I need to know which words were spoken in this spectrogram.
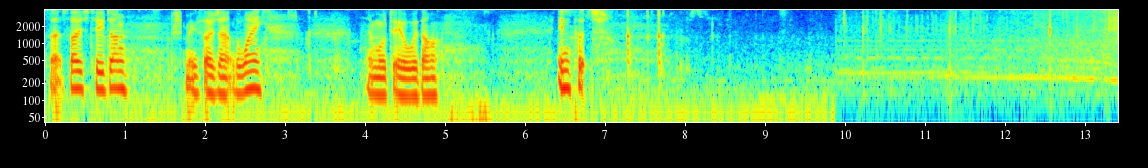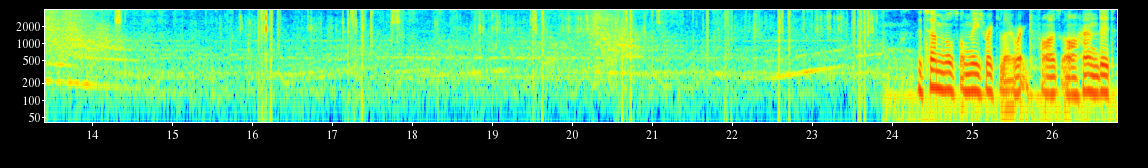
So that's those two done. Just move those out of the way. Then we'll deal with our inputs. The terminals on these regulator rectifiers are handed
